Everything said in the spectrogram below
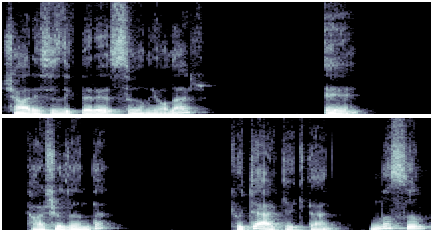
çaresizliklere sığınıyorlar. E karşılığında kötü erkekten nasıl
